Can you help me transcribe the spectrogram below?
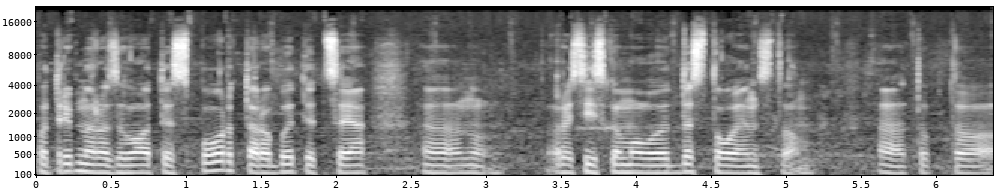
потрібно розвивати спорт та робити це ну, російською мовою достоинством. Е, Тобто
